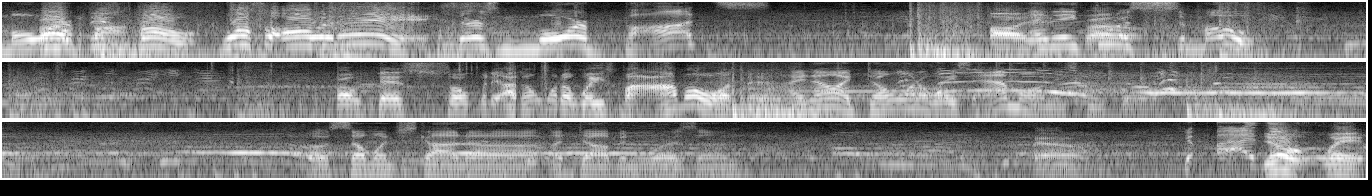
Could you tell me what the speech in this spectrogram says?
More Bro, this, bots. bro, what's all of this? There's more bots? Oh, yeah, And they bro. threw a smoke. Bro, there's so many. I don't want to waste my ammo on this. I know, I don't want to waste ammo on these people. Oh, someone just got a, a dub in Warzone. Yeah. Yo, I- Yo, wait.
